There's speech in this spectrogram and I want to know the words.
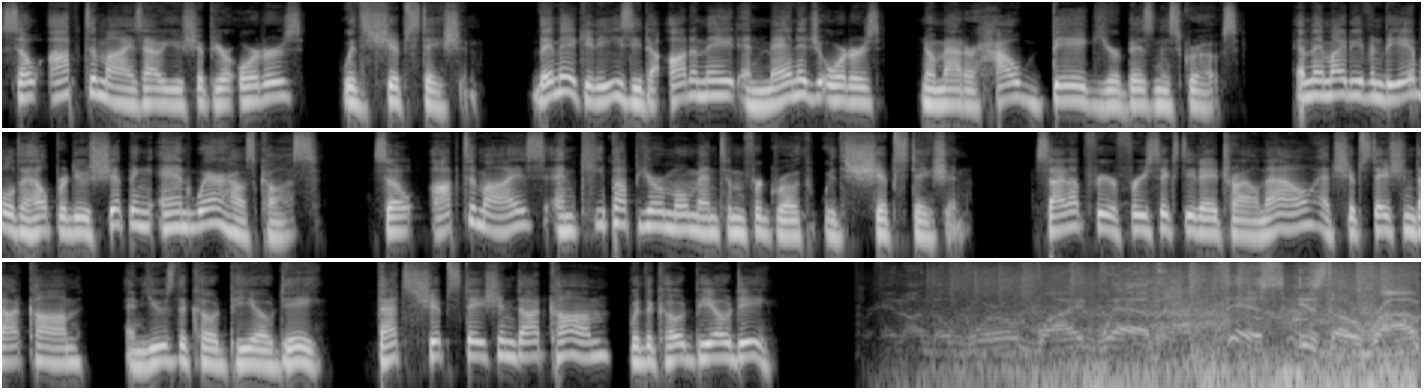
so optimize how you ship your orders with ShipStation. They make it easy to automate and manage orders no matter how big your business grows. And they might even be able to help reduce shipping and warehouse costs. So optimize and keep up your momentum for growth with ShipStation. Sign up for your free 60-day trial now at shipstation.com and use the code POD. That's shipstation.com with the code POD. And on the World Wide Web. This is the Rob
